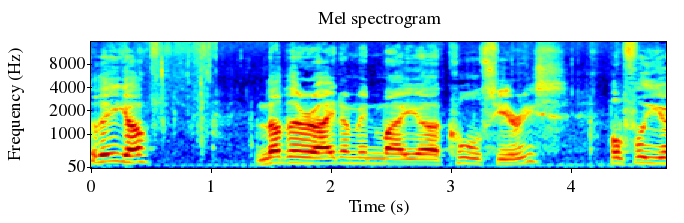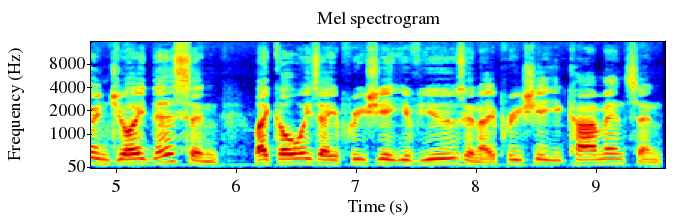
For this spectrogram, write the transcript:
So there you go. Another item in my uh, cool series. Hopefully you enjoyed this and like always I appreciate your views and I appreciate your comments and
